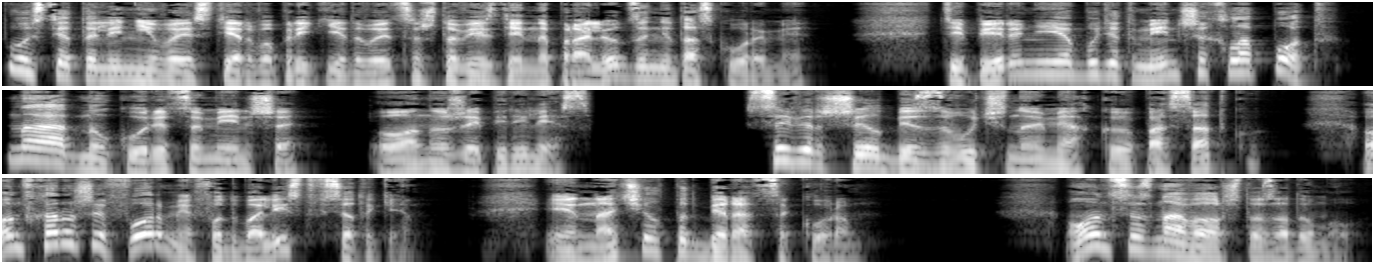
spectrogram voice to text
пусть эта ленивая стерва прикидывается, что весь день напролет занята с курами. Теперь у нее будет меньше хлопот, на одну курицу меньше. Он уже перелез. Совершил беззвучную мягкую посадку. Он в хорошей форме, футболист все-таки. И начал подбираться к курам. Он сознавал, что задумал.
